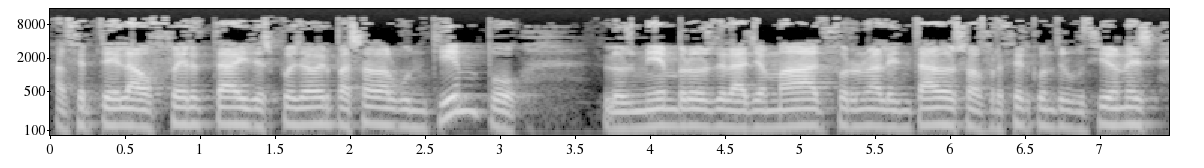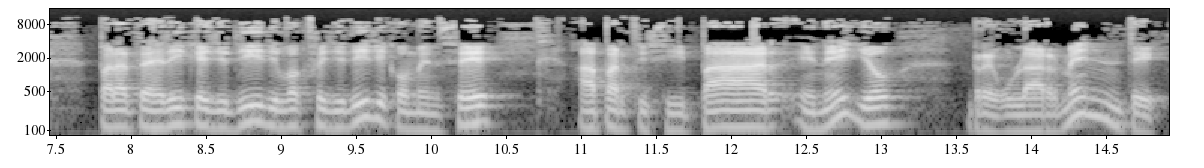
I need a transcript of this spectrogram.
acepté la oferta y después de haber pasado algún tiempo los miembros de la Yamad fueron alentados a ofrecer contribuciones para Tahrik Yedid y Waqf Yedid y comencé a participar en ello regularmente.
